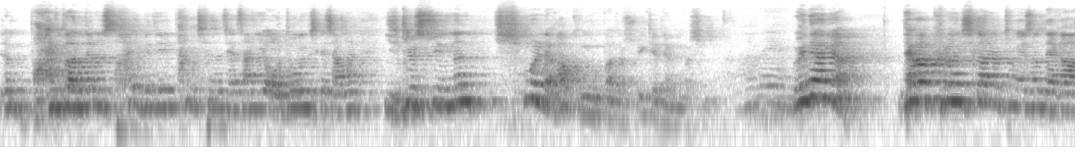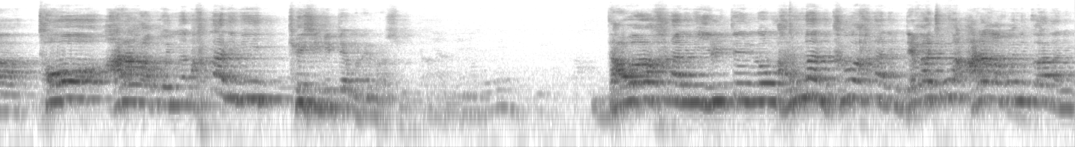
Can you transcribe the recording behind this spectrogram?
이런 말도 안 되는 사이비들이 판치는 세상 이 어두운 세상을 이길 수 있는 힘을 내가 공급받을 수 있게 되는 것입니다. 왜냐하면 내가 그런 시간을 통해서 내가 더 알아가고 있는 하나님이 계시기 때문에 그렇습니다. 나와 하나님이 일대일로 만난 그 하나님, 내가 지금 알아가고 있는 그 하나님,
